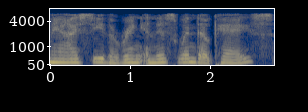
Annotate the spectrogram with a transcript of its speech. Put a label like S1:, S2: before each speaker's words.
S1: May I see the ring in this window case?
